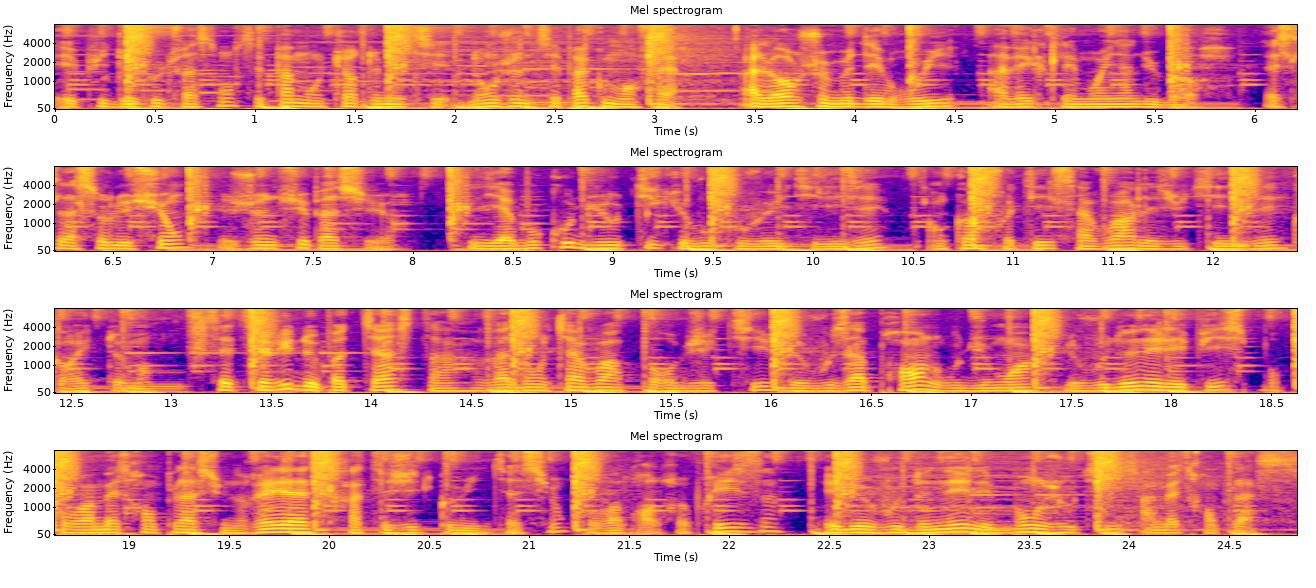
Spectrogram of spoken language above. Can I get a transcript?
et puis de toute façon c'est pas mon cœur de métier, donc je ne sais pas comment faire. Alors je me débrouille avec les moyens du bord. Est-ce la solution? Je ne suis pas sûr. Il y a beaucoup d'outils que vous pouvez utiliser, encore faut-il savoir les utiliser correctement. Cette série de podcasts hein, va donc avoir pour objectif de vous apprendre ou du moins de vous donner les pistes pour pouvoir mettre en place une réelle stratégie de communication pour votre entreprise et de vous donner les bons outils à mettre en place.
